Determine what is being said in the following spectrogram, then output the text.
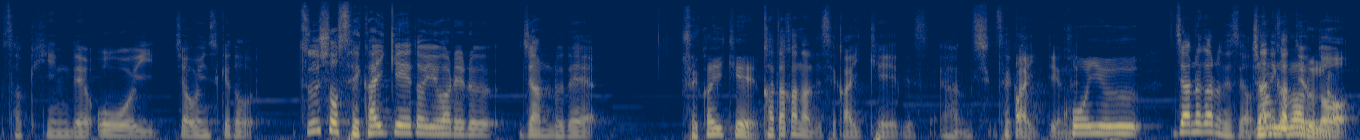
作品で多いっちゃ多いんですけど通称世界系と言われるジャンルで世界系？カタカナで世界系です。世界っていうのこういう、ジャンルがあるんですよ。何かっていうと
